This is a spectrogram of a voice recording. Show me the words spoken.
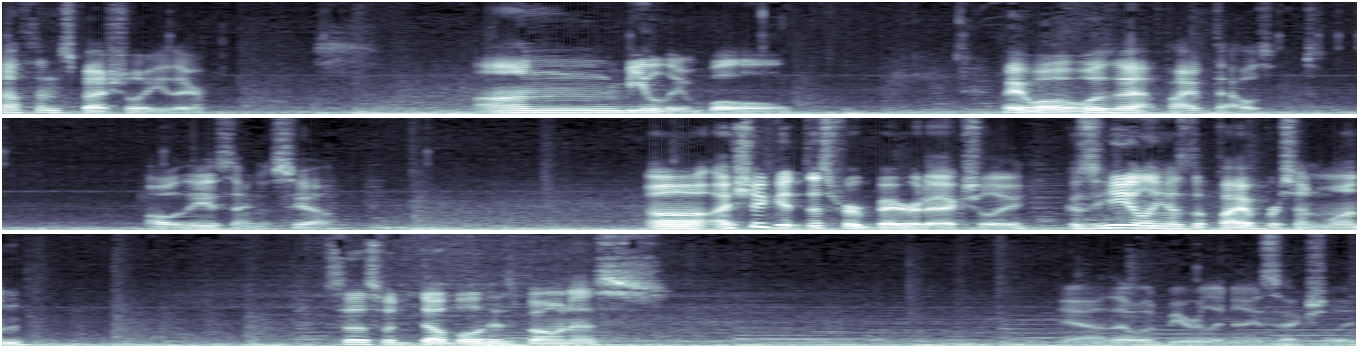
Nothing special either. Unbelievable. Wait, whoa, what was that? 5,000? Oh, these things, yeah. Uh, I should get this for Barret, actually. Because he only has the 5% one. So this would double his bonus. Yeah, that would be really nice, actually.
